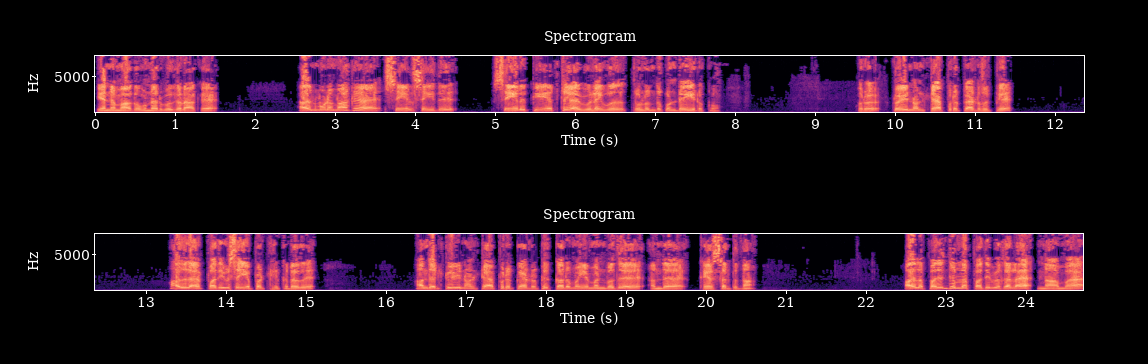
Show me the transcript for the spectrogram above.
எண்ணமாக உணர்வுகளாக. அதன் மூலமாக செயல் செய்து செயலுக்கு ஏற்ற விளைவு தொடர்ந்து கொண்டே இருக்கும். ஒரு டூயின் ஒன் டேப் ரெக்கார்டு இருக்கு. அதுல பதிவு செய்யப்பட்டிருக்கிறது. அந்த டூயின் ஒன் டேப் ரெக்கார்டுக்கு கருமையம் என்பது அந்த கேசட் தான். அதுல பதிந்துள்ள பதிவுகளை நாம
